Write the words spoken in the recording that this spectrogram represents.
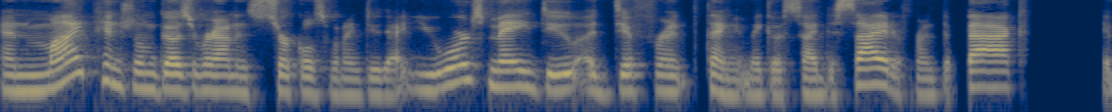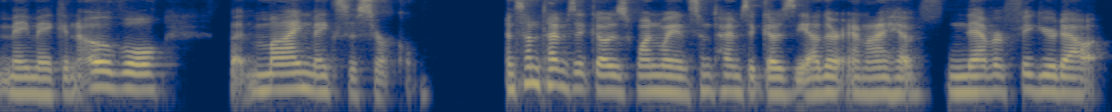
and my pendulum goes around in circles when I do that. Yours may do a different thing. It may go side to side or front to back. It may make an oval, but mine makes a circle. And sometimes it goes one way and sometimes it goes the other. And I have never figured out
